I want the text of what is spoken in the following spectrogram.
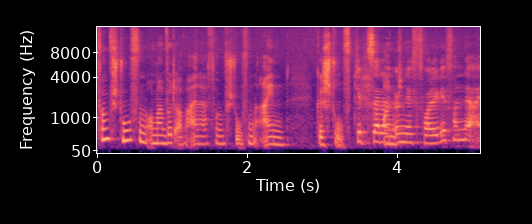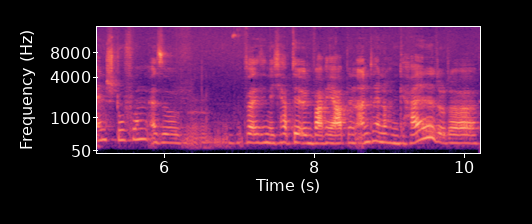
fünf Stufen und man wird auf einer fünf Stufen eingestuft. Gibt es da dann und irgendeine Folge von der Einstufung? Also, weiß ich nicht, habt ihr einen variablen Anteil noch im Gehalt oder,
